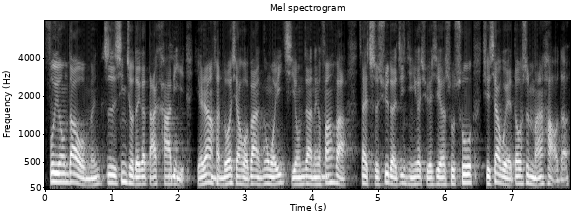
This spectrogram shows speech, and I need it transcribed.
复用到我们知识星球的一个打卡里，也让很多小伙伴跟我一起用这样的一个方法，在持续的进行一个学习和输出，其实效果也都是蛮好的。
